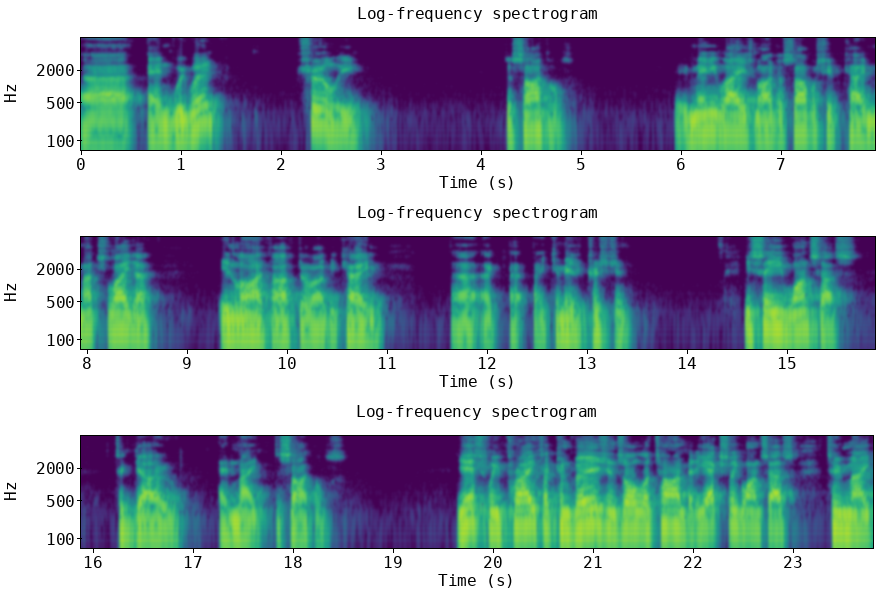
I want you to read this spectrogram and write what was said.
uh, and we weren't truly disciples. In many ways, my discipleship came much later in life after I became uh, a, a committed Christian. You see, He wants us to go and make disciples. Yes, we pray for conversions all the time, but He actually wants us to make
